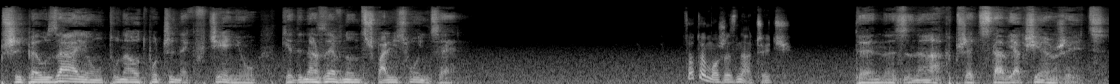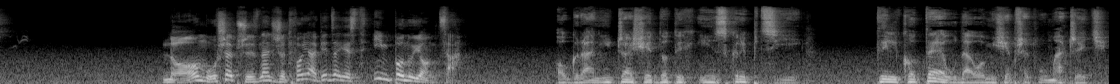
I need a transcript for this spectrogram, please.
Przypełzają tu na odpoczynek w cieniu, kiedy na zewnątrz pali słońce. Co to może znaczyć? Ten znak przedstawia księżyc. No, muszę przyznać, że twoja wiedza jest imponująca. Ogranicza się do tych inskrypcji. Tylko te udało mi się przetłumaczyć.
